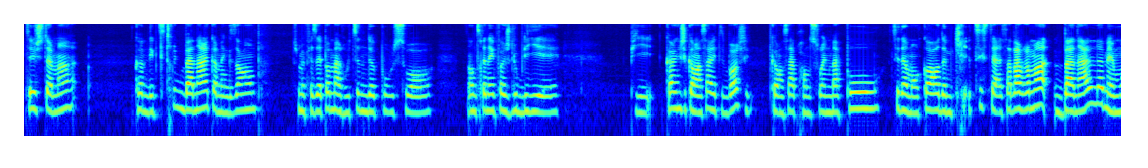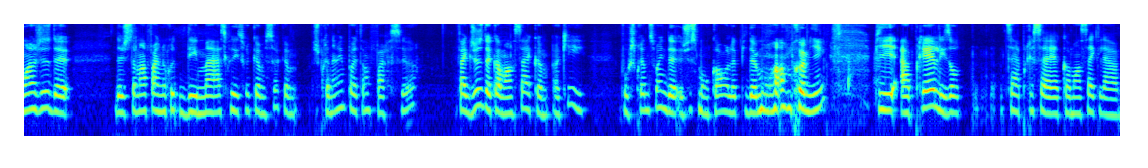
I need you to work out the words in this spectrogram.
Tu sais, justement, comme des petits trucs banals, comme exemple, je me faisais pas ma routine de peau le soir. Dirait des fois, je l'oubliais. Puis quand j'ai commencé à arrêter de boire, commencé à prendre soin de ma peau, de mon corps, de me créer. Ça a l'air vraiment banal, là, mais moi, juste de, de justement faire une route des masques ou des trucs comme ça, comme je prenais même pas le temps de faire ça. Fait que juste de commencer à comme, OK, faut que je prenne soin de juste mon corps, là, puis de moi en premier. Puis après, les autres, tu après, ça a commencé avec la,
